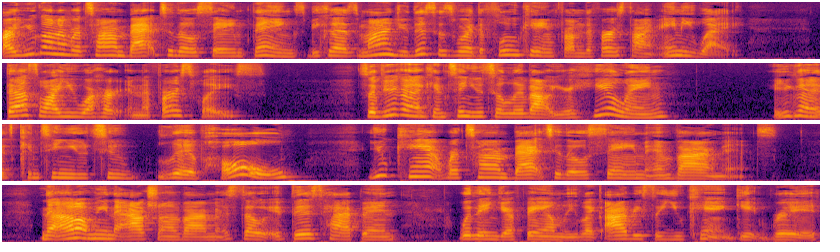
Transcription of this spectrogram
Are you going to return back to those same things? Because, mind you, this is where the flu came from the first time anyway. That's why you were hurt in the first place. So, if you're going to continue to live out your healing, you're going to continue to live whole, you can't return back to those same environments. Now, I don't mean the actual environment. So, if this happened within your family, like obviously you can't get rid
